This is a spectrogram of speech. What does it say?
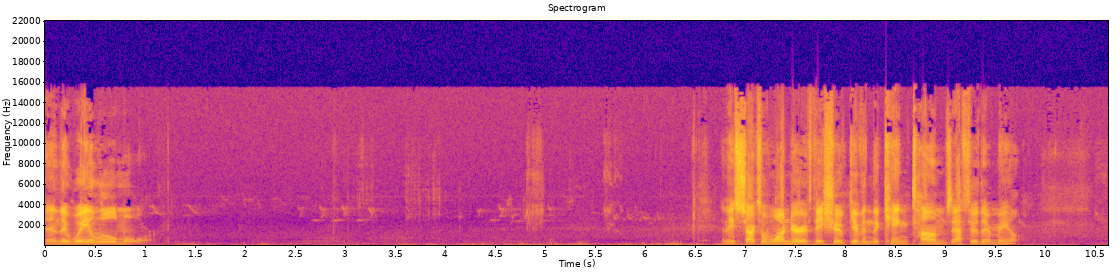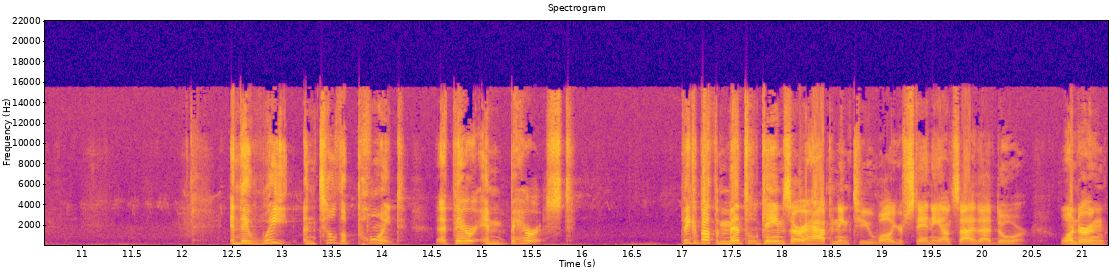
And they wait a little more. And they start to wonder if they should have given the king Tums after their meal. And they wait until the point that they're embarrassed. Think about the mental games that are happening to you while you're standing outside that door, wondering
